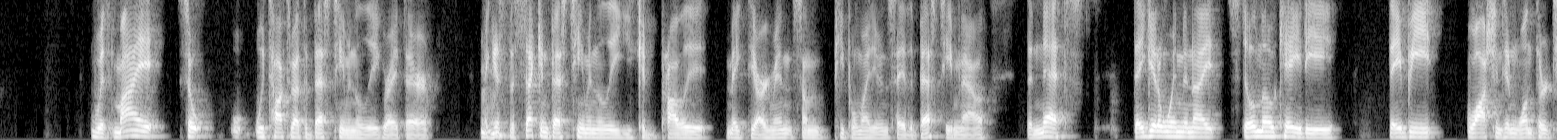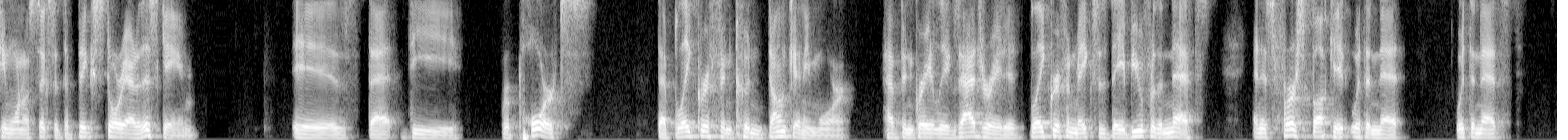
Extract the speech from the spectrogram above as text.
with my so we talked about the best team in the league right there. Mm-hmm. I guess the second best team in the league, you could probably make the argument. Some people might even say the best team now. The Nets, they get a win tonight, still no KD. They beat Washington 113 106. But the big story out of this game is that the reports that Blake Griffin couldn't dunk anymore have been greatly exaggerated. Blake Griffin makes his debut for the Nets, and his first bucket with a net with the Nets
